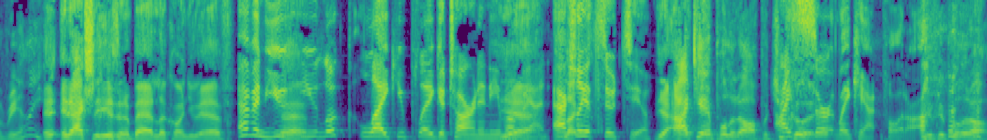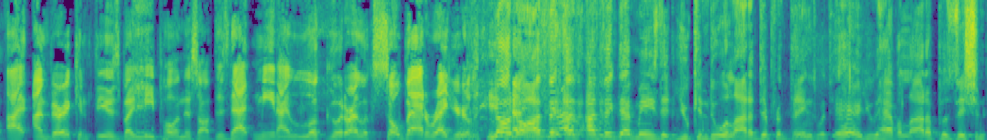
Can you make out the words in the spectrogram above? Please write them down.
Oh, really? It, it actually isn't a bad look on you, Ev. Evan, you Yeah. you look like you play guitar in an emo Yeah, band. Actually, like- it suits you. Yeah, I can't pull it off, but you I could. certainly can't pull it off. you could pull it off. I, I'm very confused by me pulling this off. Does that mean I look good or I look so bad regularly? No, no. I think I, I think that means that you can do a lot of different things with your hair. You have a lot of position.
